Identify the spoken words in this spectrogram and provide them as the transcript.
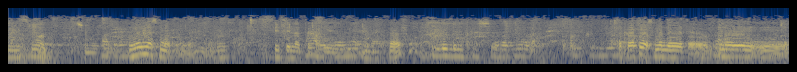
мы не смотрим. Почему? Мы не смотрим, да. Действительно так есть. Хорошо. Любим Так вопрос, мы, э, это, мы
